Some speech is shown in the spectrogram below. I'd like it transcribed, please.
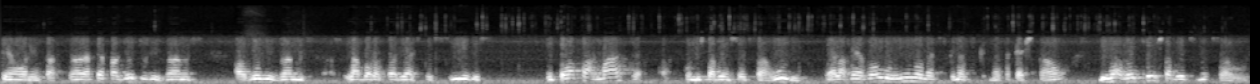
ter uma orientação, até fazer outros exames, alguns exames laboratoriais possíveis. Então, a farmácia, como estabelecimento de saúde, ela vem evoluindo nessa, questão e realmente ser estabelecimento de saúde.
